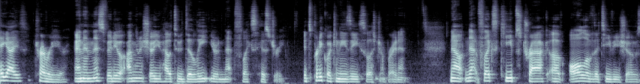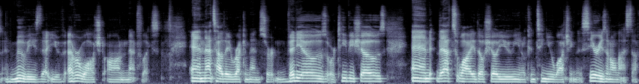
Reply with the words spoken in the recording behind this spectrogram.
Hey guys, Trevor here, and in this video I'm going to show you how to delete your Netflix history. It's pretty quick and easy, so let's jump right in. Now, Netflix keeps track of all of the TV shows and movies that you've ever watched on Netflix. And that's how they recommend certain videos or TV shows. And that's why they'll show you, you know, continue watching this series and all that stuff.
